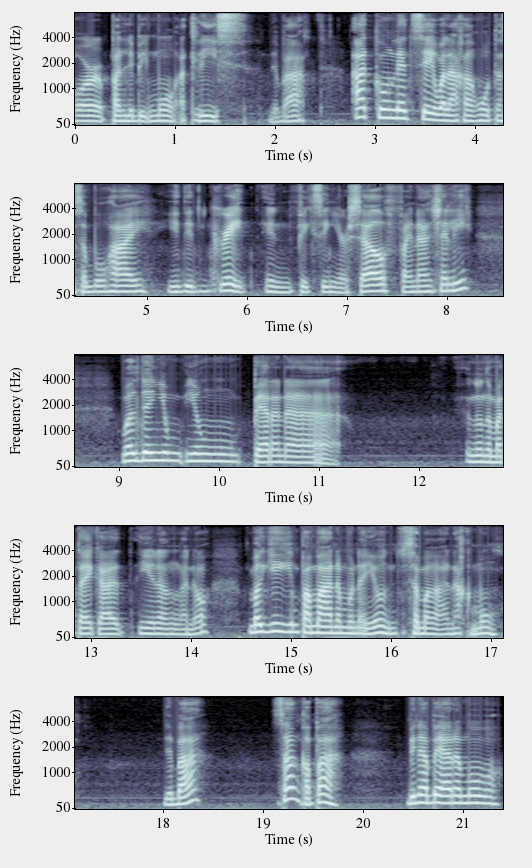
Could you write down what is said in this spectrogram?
or panlibing mo at least, 'di ba? At kung let's say wala kang utang sa buhay, you did great in fixing yourself financially, well then yung yung pera na nung namatay ka, yun ang ano, magiging pamana mo na yun sa mga anak mo. 'Di ba? Saan ka pa? Binabayaran mo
